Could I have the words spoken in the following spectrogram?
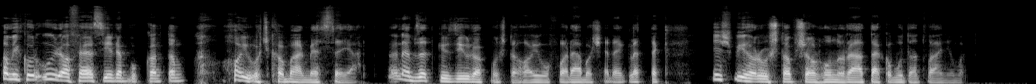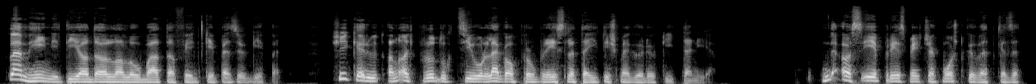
Amikor újra a felszínre bukkantam, a hajócska már messze járt. A nemzetközi urak most a hajó farába sereglettek, és viharos tapsal honorálták a mutatványomat. Lemhényi diadallal lóbálta a fényképezőgépet. Sikerült a nagy produkció legapróbb részleteit is megörökítenie. De a szép rész még csak most következett.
